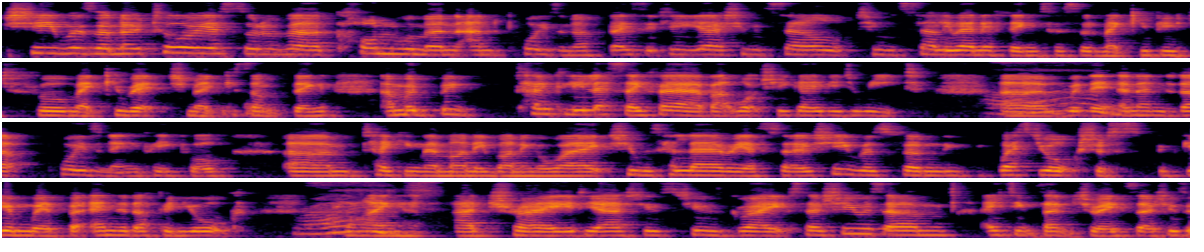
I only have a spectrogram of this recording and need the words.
she was a notorious sort of a con woman and poisoner. Basically, yeah, she would sell she would sell you anything to sort of make you beautiful, make you rich, make you something, and would be totally laissez-faire about what she gave you to eat um, with it, and ended up poisoning people, um, taking their money, running away. She was hilarious. So she was from West Yorkshire to begin with, but ended up in York her bad trade. Yeah, she was she was great. So she was um 18th century, so she was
